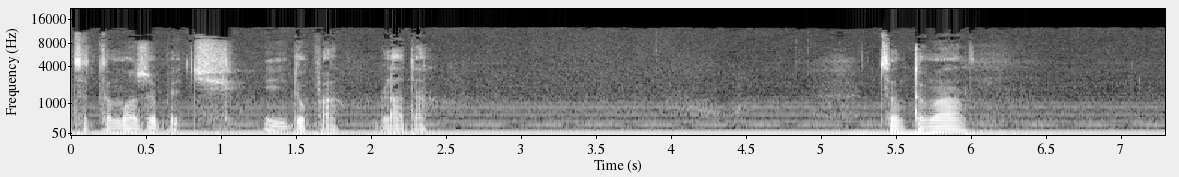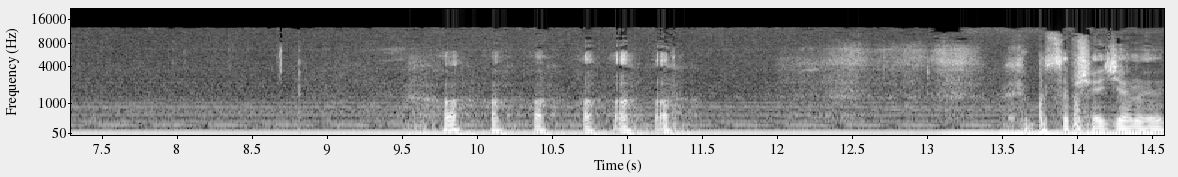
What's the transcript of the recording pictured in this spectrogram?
Co to może być? I dupa blada. Co on tu ma? Ho, ho, ho, ho, se przejdziemy.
